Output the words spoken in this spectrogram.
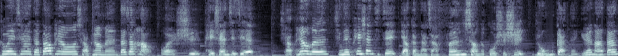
各位亲爱的大朋友、小朋友们，大家好，我是佩珊姐姐。小朋友们，今天佩珊姐姐要跟大家分享的故事是勇敢的约拿丹。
